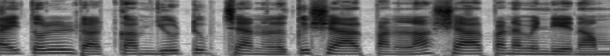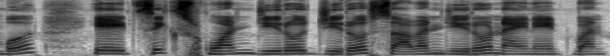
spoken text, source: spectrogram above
கைத்தொழில் டாட் காம் யூடியூப் சேனலுக்கு ஷேர் பண்ணலாம். ஷேர் பண்ண வேண்டிய number eight six one zero zero seven zero nine eight one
